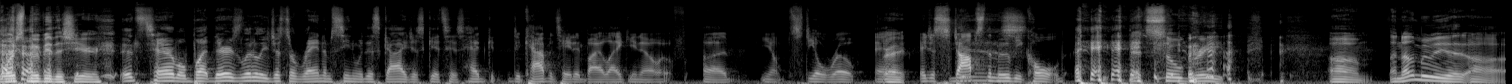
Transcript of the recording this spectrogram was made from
the worst movie this year. it's terrible. But there's literally just a random scene where this guy just gets his head decapitated by like you know f- uh you know steel rope, and Right. it just stops the movie cold. That's so great. um, another movie that uh,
